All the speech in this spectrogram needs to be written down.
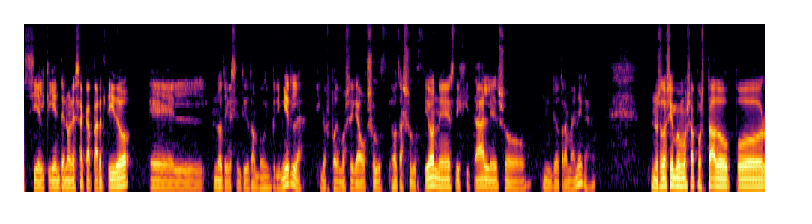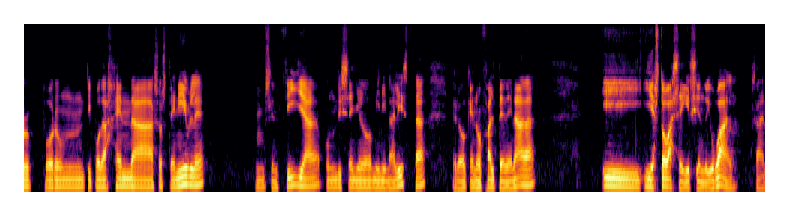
Si el cliente no le saca partido, no tiene sentido tampoco imprimirla. Y nos podemos ir a, otras soluciones digitales o de otra manera. Nosotros siempre hemos apostado por, un tipo de agenda sostenible, mm, sencilla, con un diseño minimalista, pero que no falte de nada. Y, esto va a seguir siendo igual. O sea,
